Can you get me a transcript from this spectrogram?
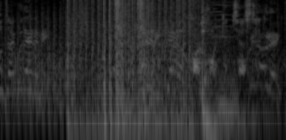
Contact with enemy. Enemy down. Hardpoint contested. Reloading.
